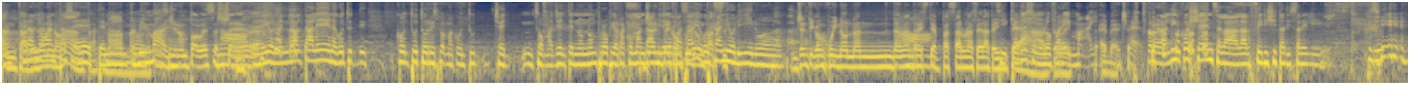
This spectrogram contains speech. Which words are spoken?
90, era il negli anni 97, 90. Mamma 98. mia. Mi immagino un po' questa No, scena. beh, io nell'altalena con tutti con tutto il rispetto, ma con tu, cioè, insomma, gente non, non proprio raccomandabile Gente che cui io col passi- cagnolino. eh. Gente con cui non, non No. andresti a passare una serata Sì, in che teatro. adesso non lo farei eh. mai. Eh beh, Eh, certo. però era l'incoscienza e la, la felicità di stare lì. Così.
